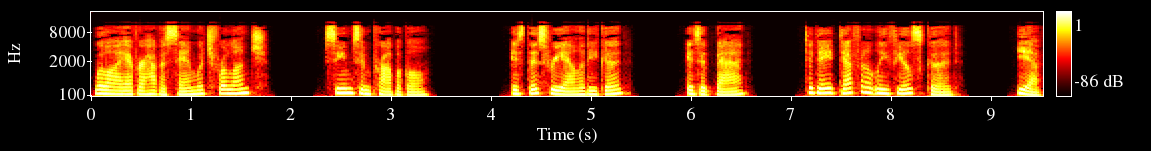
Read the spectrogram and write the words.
Will I ever have a sandwich for lunch? Seems improbable. Is this reality good? Is it bad? Today definitely feels good. Yep.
